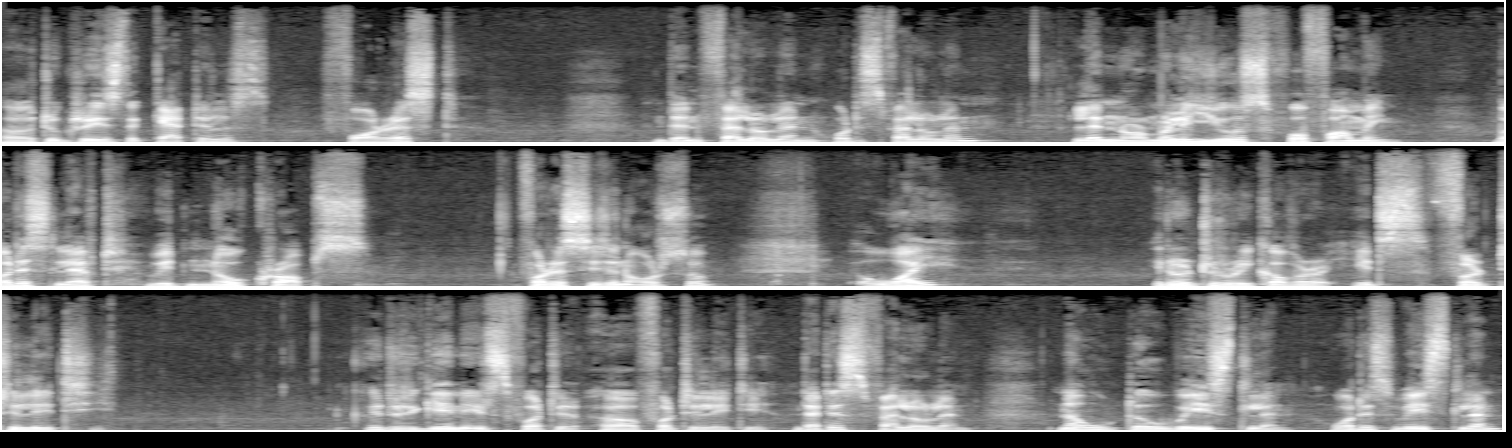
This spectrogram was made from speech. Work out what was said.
uh, to graze the cattle forest. Then fallow land what is fallow land? Land normally used for farming but is left with no crops for a season or so why? In order to recover its fertility. Could regain its ferti uh, fertility. That is fallow land. Now the wasteland. What is wasteland?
